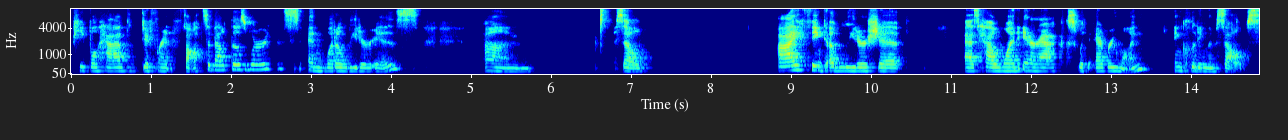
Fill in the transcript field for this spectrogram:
people have different thoughts about those words and what a leader is. Um, so I think of leadership as how one interacts with everyone, including themselves.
